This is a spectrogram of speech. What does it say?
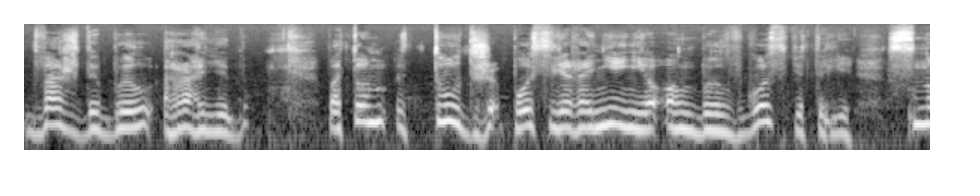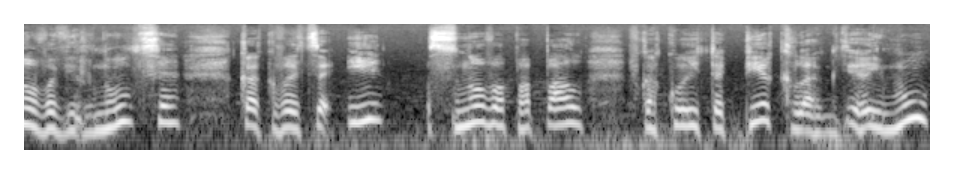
Дважды был ранен. Потом тут же, после ранения, он был в госпитале, снова вернулся, как говорится, и снова попал в какое-то пекло, где ему,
